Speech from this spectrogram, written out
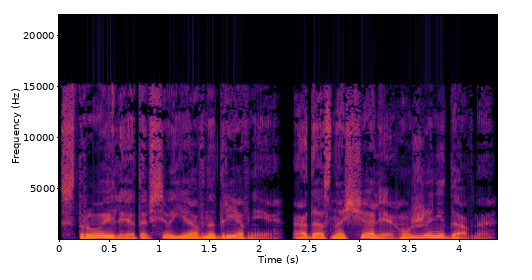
Строили это все явно древние, а дооснащали уже недавно.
